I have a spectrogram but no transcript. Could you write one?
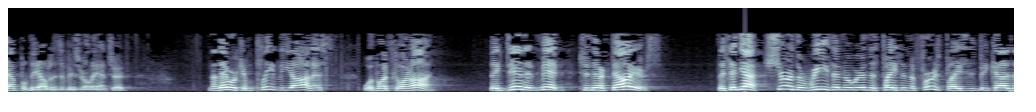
temple, the elders of Israel answered. Now they were completely honest with what's going on. They did admit to their failures. They said, yeah, sure, the reason that we're in this place in the first place is because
